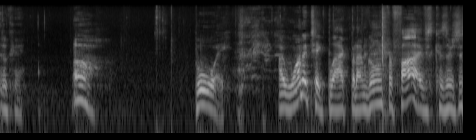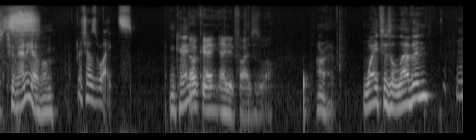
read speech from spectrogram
Okay. Oh, boy. I want to take black, but I'm going for fives because there's just too many of them. I chose whites. Okay. Okay, I did fives as well. All right. Whites is 11. Mm-hmm.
